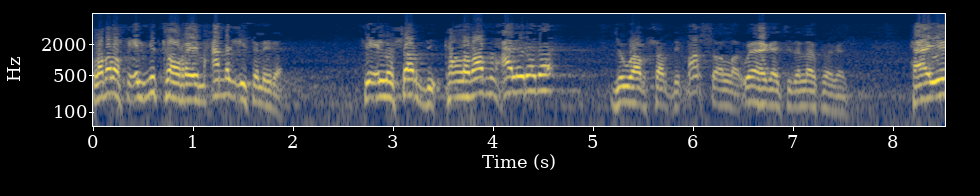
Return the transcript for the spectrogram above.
Labada ficil midka horreeya maxaa magaciisa la yidhaha ficlu shardi. Kan labaadna maxaa la yidhahdaa? Jawaab shardi. Maasha allah waa hagaajid allah ku hagaaji haye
